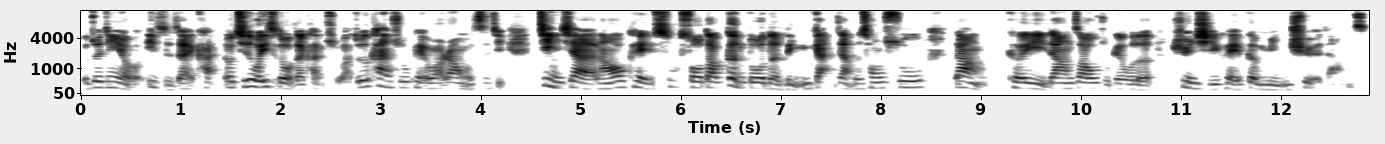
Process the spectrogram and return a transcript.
我最近有一直在看，我其实我一直都有在看书啊，就是看书可以让让我自己静下来，然后可以收收到更多的灵感，这样子从书让可以让造物主给我的讯息可以更明确，这样子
